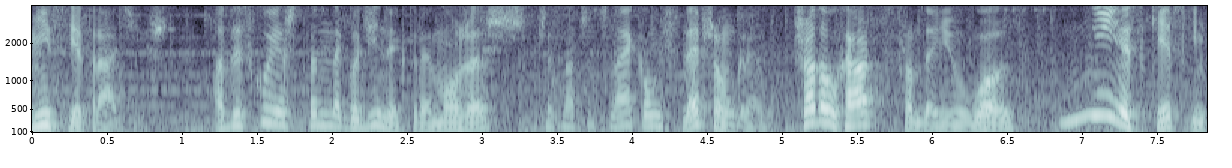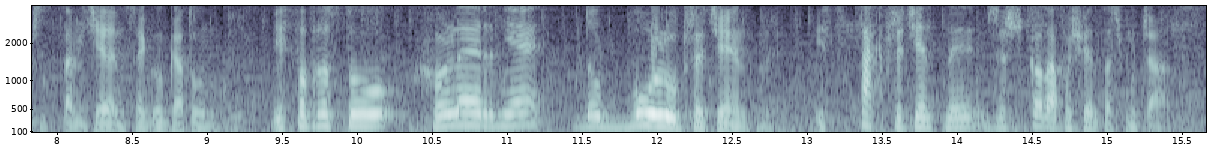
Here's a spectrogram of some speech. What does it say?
nic nie tracisz, a zyskujesz cenne godziny, które możesz przeznaczyć na jakąś lepszą grę. Shadow Hearts from the New World nie jest kiepskim przedstawicielem swojego gatunku. Jest po prostu cholernie do bólu przeciętny. Jest tak przeciętny, że szkoda poświęcać mu czas.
